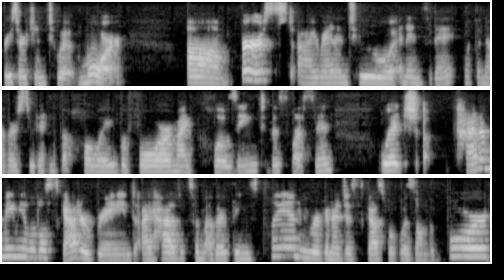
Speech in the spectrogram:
research into it more. Um, first, I ran into an incident with another student in the hallway before my closing to this lesson, which kind of made me a little scatterbrained. I had some other things planned. We were going to discuss what was on the board,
